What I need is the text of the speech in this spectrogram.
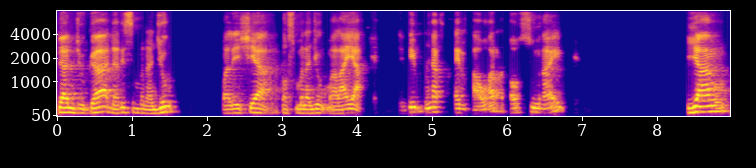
dan juga dari Semenanjung Malaysia atau Semenanjung Malaya. Jadi banyak air tawar atau sungai yang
